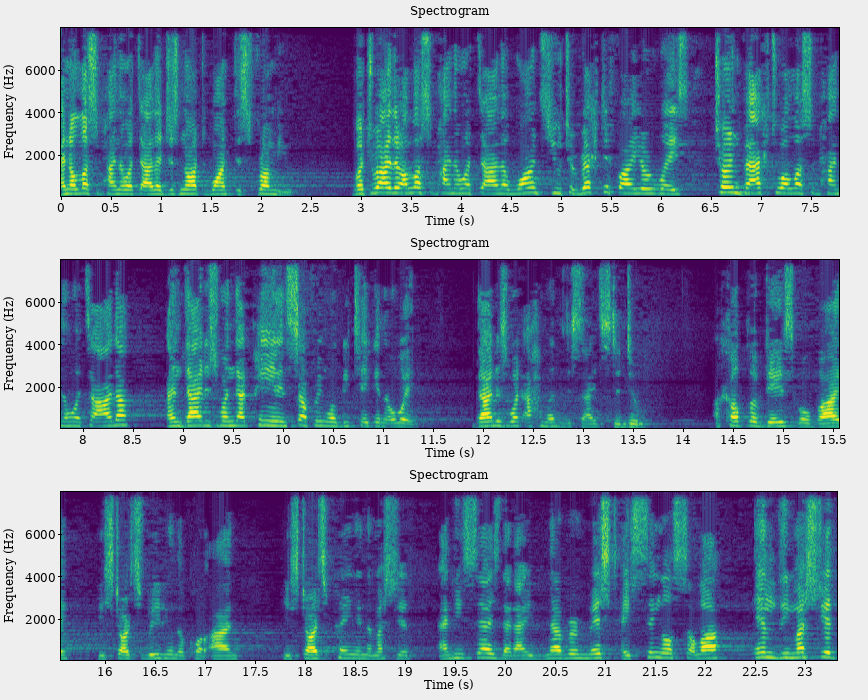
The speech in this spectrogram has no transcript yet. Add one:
And Allah subhanahu wa ta'ala does not want this from you. But rather Allah subhanahu wa ta'ala wants you to rectify your ways, turn back to Allah subhanahu wa ta'ala, and that is when that pain and suffering will be taken away. That is what Ahmad decides to do. A couple of days go by, he starts reading the Quran, he starts praying in the masjid, and he says that I've never missed a single salah in the masjid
